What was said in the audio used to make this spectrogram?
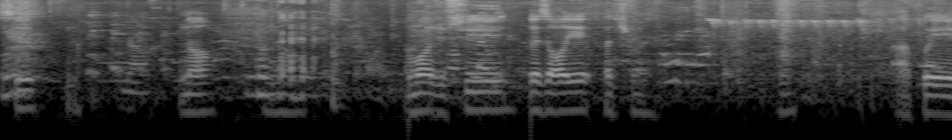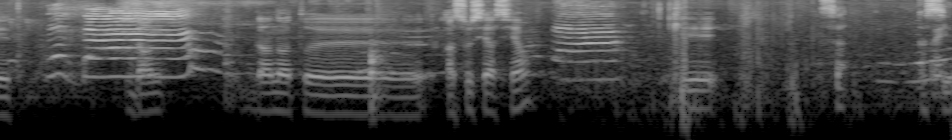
Sud Non. Non. Moi, je suis trésorier adjoint. Après, dans, dans notre euh, association, qui est ça, assi-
